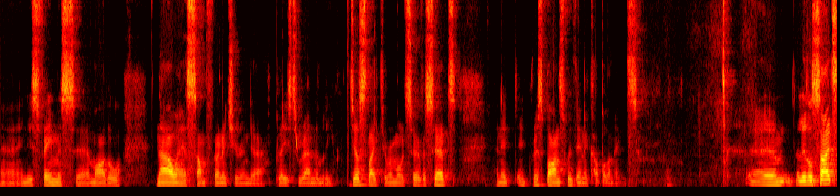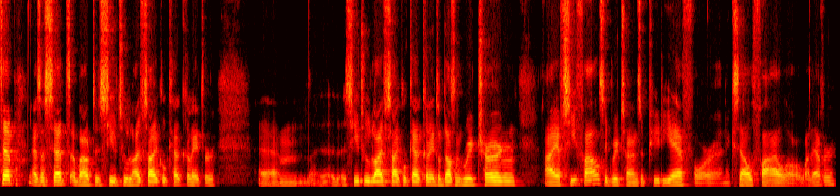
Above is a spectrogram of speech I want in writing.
uh, in this famous uh, model now has some furniture in there placed randomly, just like the remote service set and it, it responds within a couple of minutes. Um, a little sidestep, as I said, about the CO2 life cycle calculator. Um, a CO2 life cycle calculator doesn't return IFC files, it returns a PDF or an Excel file or whatever.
